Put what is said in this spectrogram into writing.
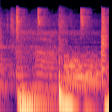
to her.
